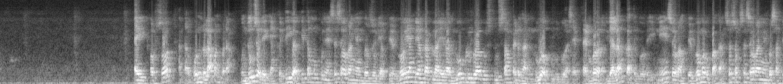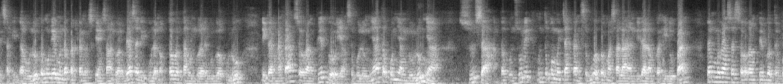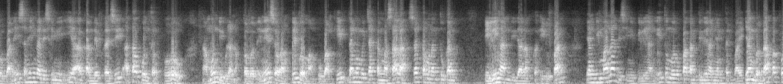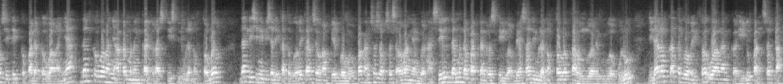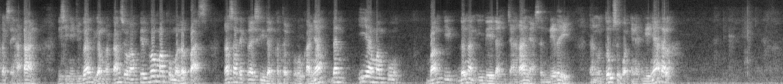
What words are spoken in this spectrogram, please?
Eight of Swords ataupun delapan pedang. Untuk zodiak yang ketiga kita mempunyai seseorang yang berzodiak Virgo yang diangkat kelahiran 22 Agustus sampai dengan 22 September. Di dalam kategori ini seorang Virgo merupakan sosok seseorang yang bersakit-sakit dahulu kemudian mendapatkan rezeki yang sangat luar biasa di bulan Oktober tahun 2020 dikarenakan seorang Virgo yang sebelumnya ataupun yang dulunya susah ataupun sulit untuk memecahkan sebuah permasalahan di dalam kehidupan dan merasa seorang Virgo terbebani sehingga di sini ia akan depresi ataupun terpuruk. Namun di bulan Oktober ini seorang Virgo mampu bangkit dan memecahkan masalah serta menentukan pilihan di dalam kehidupan yang di mana di sini pilihan itu merupakan pilihan yang terbaik yang berdampak positif kepada keuangannya dan keuangannya akan meningkat drastis di bulan Oktober dan di sini bisa dikategorikan seorang Virgo merupakan sosok seseorang yang berhasil dan mendapatkan rezeki luar biasa di bulan Oktober tahun 2020 di dalam kategori keuangan, kehidupan, serta kesehatan. Di sini juga digambarkan seorang Virgo mampu melepas rasa depresi dan keterpurukannya dan ia mampu bangkit dengan ide dan caranya sendiri. Dan untuk support energinya adalah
